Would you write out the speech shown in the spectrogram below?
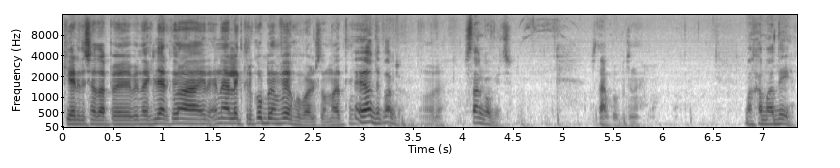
Στάνκοβιτς. Κέρδισα τα 50.000 και ένα, ένα ηλεκτρικό BMW έχω βάλει στο μάτι. Ε, άντε πάρ' το. Ωραία. Στάνκοβιτς. Στάνκοβιτς, ναι. Μαχαμαντή.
